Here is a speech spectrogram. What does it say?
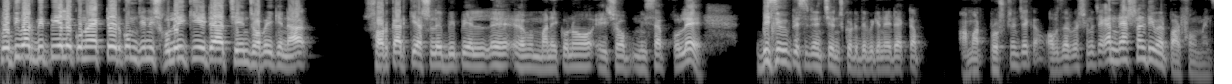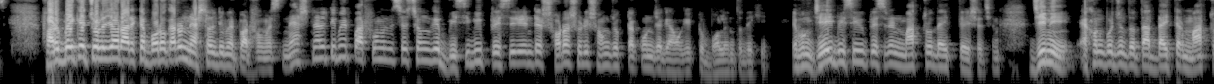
প্রতিবার বিপিএল এ কোনো একটা এরকম জিনিস হলেই কি এটা চেঞ্জ হবে কিনা? সরকার কি আসলে বিপিএল মানে কোনো এইসব মিসআপ হলে বিসিবি প্রেসিডেন্ট চেঞ্জ করে দেবে কিনা? এটা একটা আমার প্রশ্নের জায়গা অবজারভেশনের জায়গা ন্যাশনাল টিমের পারফরমেন্স ফারুক ভাইকে চলে যাওয়ার আরেকটা বড় কারণ ন্যাশনাল টিমের পারফরমেন্স ন্যাশনাল টিমের পারফরমেন্সের সঙ্গে বিসিবি প্রেসিডেন্টের সরাসরি সংযোগটা কোন জায়গায় আমাকে একটু বলেন তো দেখি। এবং যেই বিসিবি প্রেসিডেন্ট মাত্র দায়িত্বে এসেছেন, যিনি এখন পর্যন্ত তার দায়িত্বের মাত্র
